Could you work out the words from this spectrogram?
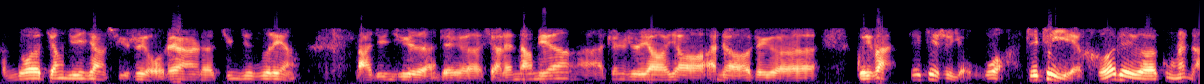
很多将军像许世友这样的军区司令，大军区的这个下连当兵啊，真是要要按照这个。”规范，这这是有过，这这也和这个共产党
